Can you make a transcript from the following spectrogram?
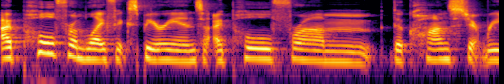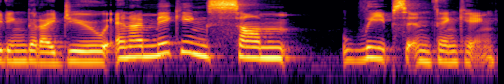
I pull from life experience, I pull from the constant reading that I do, and I'm making some leaps in thinking.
